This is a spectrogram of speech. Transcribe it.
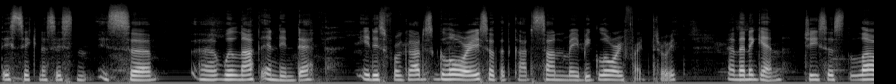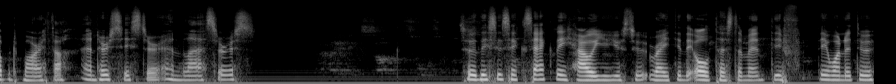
this sickness is, is uh, uh, will not end in death. It is for God's glory, so that God's Son may be glorified through it. And then again, Jesus loved Martha and her sister and Lazarus. So this is exactly how you used to write in the Old Testament if they wanted to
